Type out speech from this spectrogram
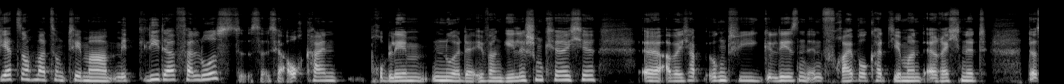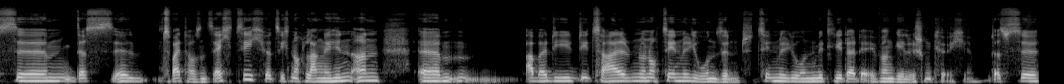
jetzt noch mal zum Thema Mitgliederverlust. Das ist ja auch kein Problem nur der evangelischen Kirche. Äh, aber ich habe irgendwie gelesen, in Freiburg hat jemand errechnet, dass, ähm, dass äh, 2060, hört sich noch lange hin an, ähm, aber die, die Zahl nur noch 10 Millionen sind. 10 Millionen Mitglieder der evangelischen Kirche. Das, äh,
